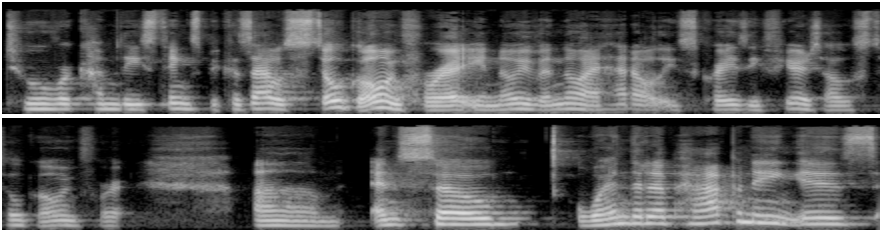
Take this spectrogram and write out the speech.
to overcome these things because i was still going for it you know even though i had all these crazy fears i was still going for it um, and so what ended up happening is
